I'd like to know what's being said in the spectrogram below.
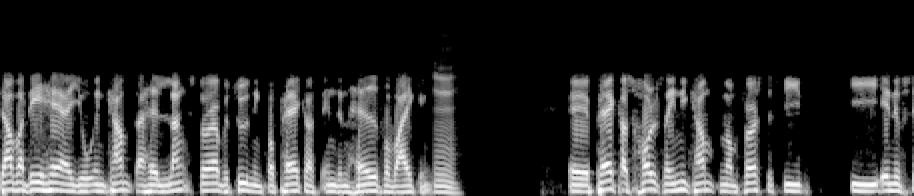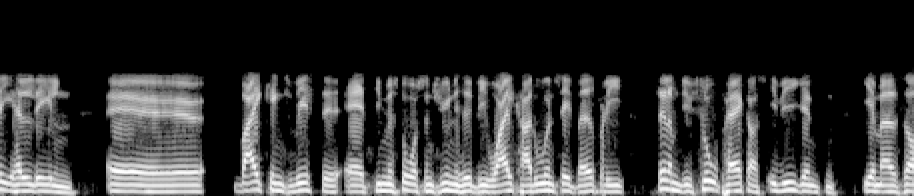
der var det her jo en kamp, der havde langt større betydning for Packers, end den havde for Vikings. Mm. Øh, Packers holdt sig inde i kampen om første seed i NFC-halvdelen. Øh, Vikings vidste, at de med stor sandsynlighed bliver wildcard uanset hvad, fordi selvom de slog Packers i weekenden, jamen altså,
